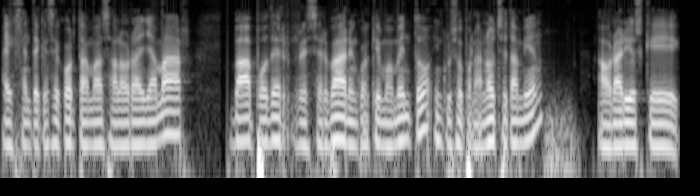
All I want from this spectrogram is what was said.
hay gente que se corta más a la hora de llamar, va a poder reservar en cualquier momento, incluso por la noche también, a horarios que,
